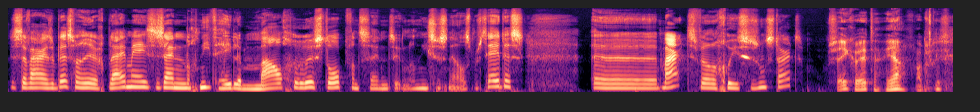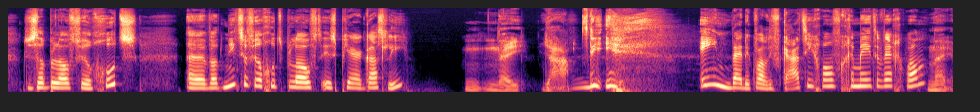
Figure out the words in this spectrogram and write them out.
Dus daar waren ze best wel heel erg blij mee. Ze zijn er nog niet helemaal gerust op, want ze zijn natuurlijk nog niet zo snel als Mercedes. Eh, maar het is wel een goede seizoenstart. Zeker weten. Ja, absoluut. Dus dat belooft veel goeds. Eh, wat niet zoveel goeds belooft is Pierre Gasly. Nee. Ja. Die één bij de kwalificatie gewoon voor geen meter wegkwam. Nee.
